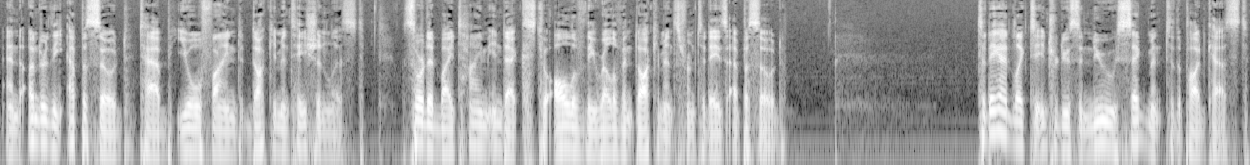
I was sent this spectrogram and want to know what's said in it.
and under the episode tab you'll find documentation list sorted by time index to all of the relevant documents from today's episode. Today I'd like to introduce a new segment to the podcast,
